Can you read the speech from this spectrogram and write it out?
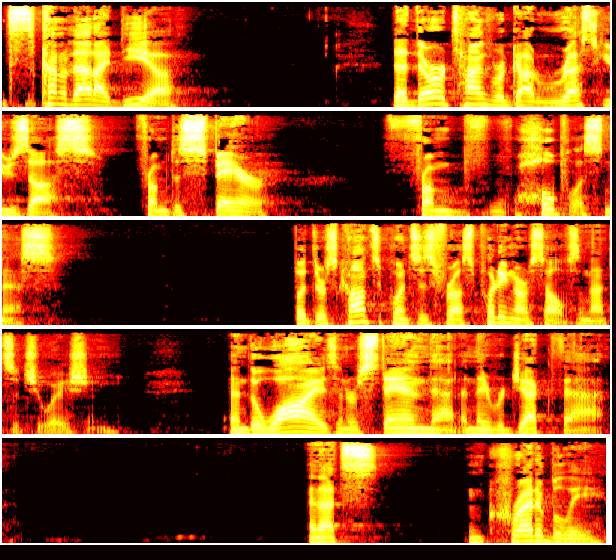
It's kind of that idea that there are times where God rescues us from despair, from hopelessness but there's consequences for us putting ourselves in that situation. And the wise understand that and they reject that. And that's incredibly,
